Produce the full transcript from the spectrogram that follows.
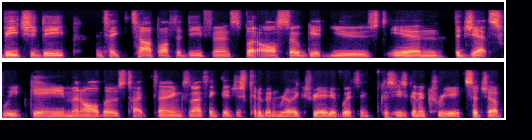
beat you deep and take the top off the defense, but also get used in the jet sweep game and all those type things. And I think they just could have been really creative with him because he's going to create such a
